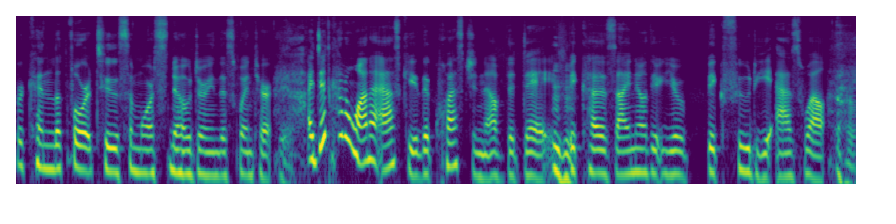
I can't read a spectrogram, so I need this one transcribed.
we can look forward to some more snow during this winter. Yeah. I did kind of want to ask you the question of the day mm-hmm. because I know that you're big foodie as well. Uh-huh.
